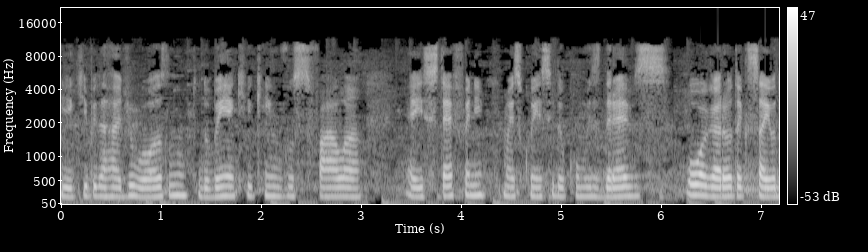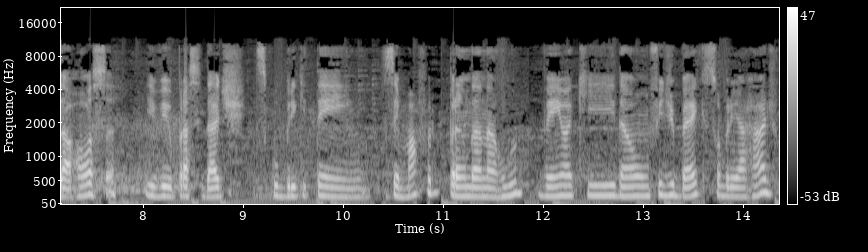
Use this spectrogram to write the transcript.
e equipe da Rádio Oslo, tudo bem? Aqui quem vos fala é Stephanie, mais conhecida como Sdreves, ou a garota que saiu da roça e veio para a cidade descobrir que tem semáforo para andar na rua. Venho aqui dar um feedback sobre a rádio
